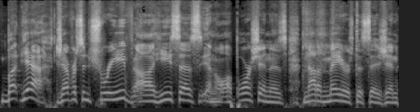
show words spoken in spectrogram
But yeah, Jefferson Shreve, uh, he says you know abortion is not a mayor's decision,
